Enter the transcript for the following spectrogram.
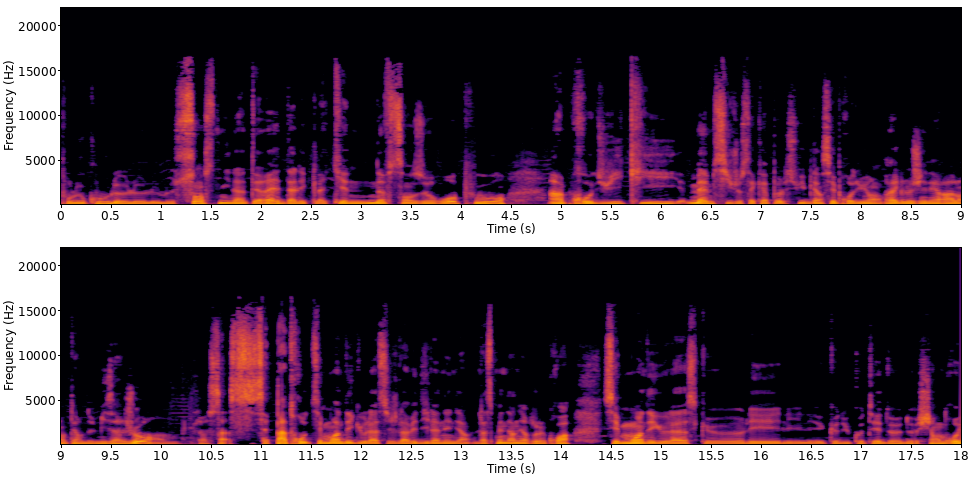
pour le coup, le, sens ni l'intérêt d'aller claquer 900 euros pour un produit qui, même si je sais qu'Apple suit bien ses produits en règle générale en termes de mise à jour, ça, c'est pas trop, c'est moins dégueulasse. Et je l'avais dit la semaine dernière, je crois, c'est moins dégueulasse que que du côté de, de chez Android,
